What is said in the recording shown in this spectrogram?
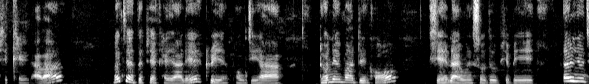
ဖြစ်ခဲ့တာပါ။လောက်ကျန်တက်ဖြတ်ခံရတဲ့ခရီးယန်ဖုန်ကြီးဟာဒေါ်နယ်မာတင်ခေါ်ရဲနိုင်ဝင်းဆိုသူဖြစ်ပြီး NUG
